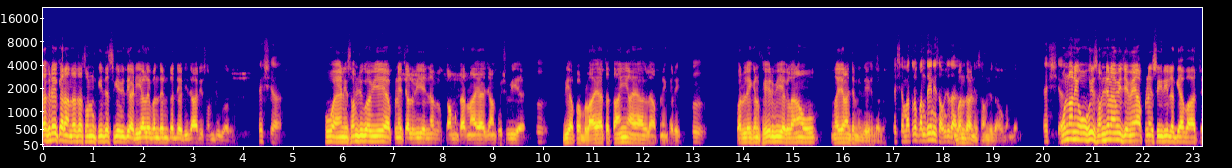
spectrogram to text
ਤਗੜੇ ਘਰਾਂ ਦਾ ਤਾਂ ਤੁਹਾਨੂੰ ਕੀ ਦੱਸੀਏ ਵੀ ਦਿਹਾੜੀ ਵਾਲੇ ਬੰਦੇ ਨੂੰ ਤਾਂ ਦਿਹਾੜੀਦਾਰ ਹੀ ਸਮਝੂਗਾ ਅਗਲਾ। ਅੱਛਾ ਉਹ ਐ ਨਹੀਂ ਸਮਝੂਗਾ ਵੀ ਇਹ ਆਪਣੇ ਚੱਲ ਵੀ ਇੰਨਾ ਕੰਮ ਕਰਨ ਆਇਆ ਜਾਂ ਕੁਝ ਵੀ ਹੈ। ਵੀ ਆਪਾਂ ਬੁਲਾਇਆ ਤਾਂ ਤਾਂ ਹੀ ਆਇਆ ਅਗਲਾ ਆਪਣੇ ਘਰੇ ਹੂੰ ਪਰ ਲੇਕਿਨ ਫੇਰ ਵੀ ਅਗਲਾ ਨਾ ਉਹ ਨਜ਼ਰਾਂ 'ਚ ਨਹੀਂ ਦੇਖਦਾ ਗਾ। ਅੱਛਾ ਮਤਲਬ ਬੰਦੇ ਨਹੀਂ ਸਮਝਦਾ ਹੈਗਾ। ਬੰਦਾ ਨਹੀਂ ਸਮਝਦਾ ਉਹ ਬੰਦੇ। ਅੱਛਾ ਉਹਨਾਂ ਨੇ ਉਹੀ ਸਮਝਣਾ ਵੀ ਜਿਵੇਂ ਆਪਣੇ ਸੀਰੀ ਲੱਗਿਆ ਬਾਹਰ 'ਚ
